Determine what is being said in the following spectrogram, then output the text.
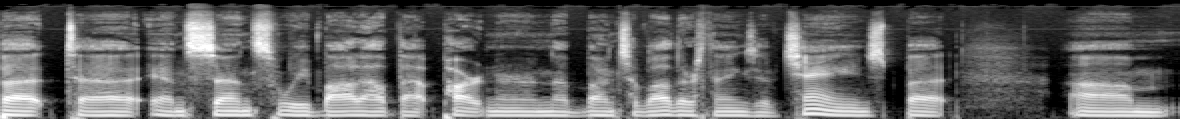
but uh, and since we bought out that partner and a bunch of other things have changed but um,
